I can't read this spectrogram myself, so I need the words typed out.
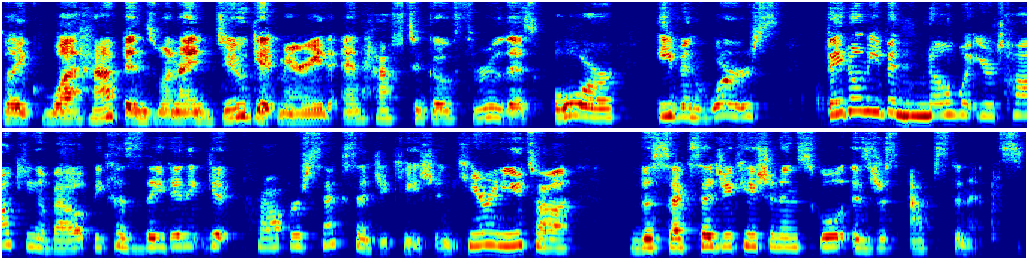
like what happens when I do get married and have to go through this or even worse they don't even know what you're talking about because they didn't get proper sex education. Here in Utah, the sex education in school is just abstinence.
